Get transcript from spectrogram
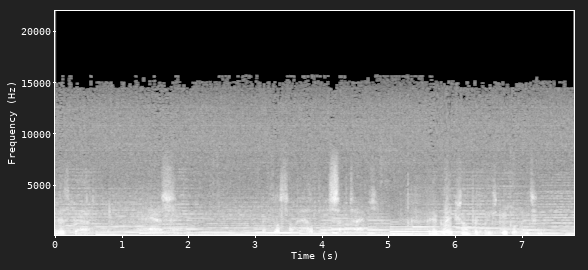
It is bad. Yes. I feel so helpless sometimes. It's Been a great comfort to these people, Vincent.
